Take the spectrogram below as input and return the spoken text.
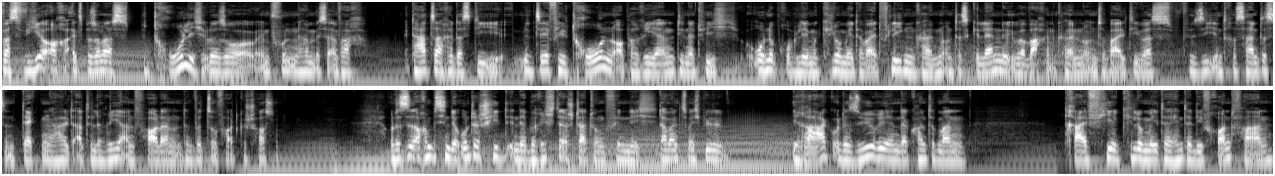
Was wir auch als besonders bedrohlich oder so empfunden haben, ist einfach Tatsache, dass die mit sehr viel Drohnen operieren, die natürlich ohne Probleme kilometerweit fliegen können und das Gelände überwachen können und sobald die was für sie Interessantes entdecken, halt Artillerie anfordern und dann wird sofort geschossen. Und das ist auch ein bisschen der Unterschied in der Berichterstattung, finde ich. Damals zum Beispiel Irak oder Syrien, da konnte man drei, vier Kilometer hinter die Front fahren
